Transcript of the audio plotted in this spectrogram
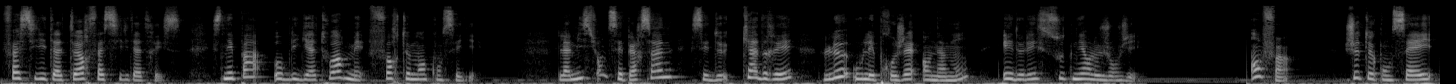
facilitateurs, facilitatrices. Ce n'est pas obligatoire, mais fortement conseillé. La mission de ces personnes, c'est de cadrer le ou les projets en amont et de les soutenir le jour J. Enfin, je te conseille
